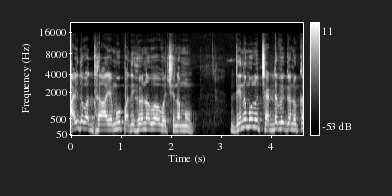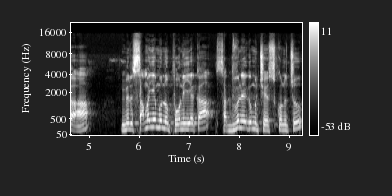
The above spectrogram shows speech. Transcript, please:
ఐదవ అధ్యాయము పదిహేనవ వచనము. దినములు చెడ్డవి గనుక మీరు సమయమును పోనీయక సద్వినియోగము చేసుకొనుచు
